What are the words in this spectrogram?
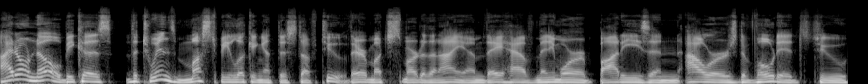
I don't know because the Twins must be looking at this stuff too. They're much smarter than I am. They have many more bodies and hours devoted to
